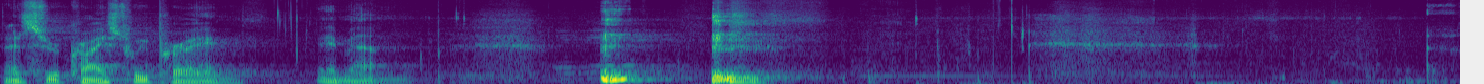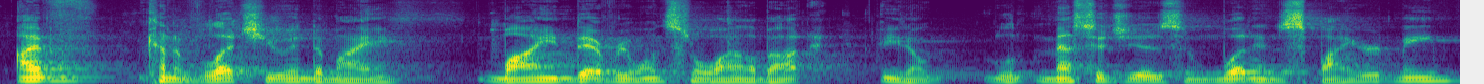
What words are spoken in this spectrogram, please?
And it's through Christ we pray. Amen. Amen. I've kind of let you into my mind every once in a while about, you know, messages and what inspired me.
